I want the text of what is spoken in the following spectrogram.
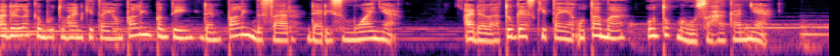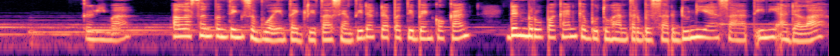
adalah kebutuhan kita yang paling penting dan paling besar dari semuanya. Adalah tugas kita yang utama untuk mengusahakannya. Kelima, alasan penting sebuah integritas yang tidak dapat dibengkokkan dan merupakan kebutuhan terbesar dunia saat ini adalah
